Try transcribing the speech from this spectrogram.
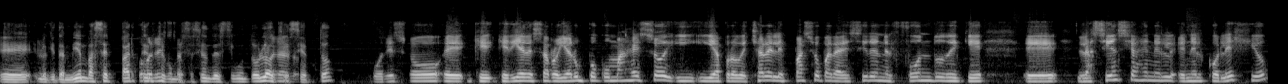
Eh, lo que también va a ser parte de nuestra conversación del segundo bloque, ¿cierto? Por eso eh, que, quería desarrollar un poco más eso y, aprovechar el espacio para decir en el fondo de que eh, las ciencias en el, en el colegio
